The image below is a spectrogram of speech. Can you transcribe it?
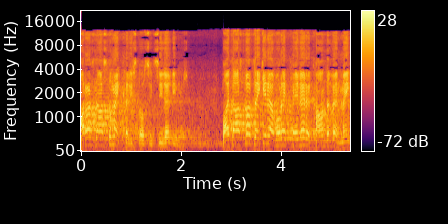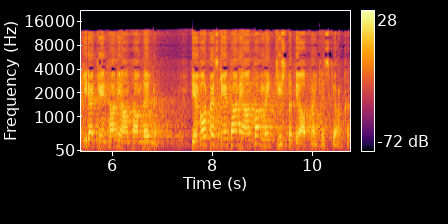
առանձնացնում ենք Քրիստոսից, սիրելիներ։ Բայց Աստված եկել է, որ այդ թելերը քանդվեն, մենք իր կենթանի անդամներն ենք։ Եվ որպես կենթանի անդամ մենք ճիշտ պետք է ապրենք այս կյանքը։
